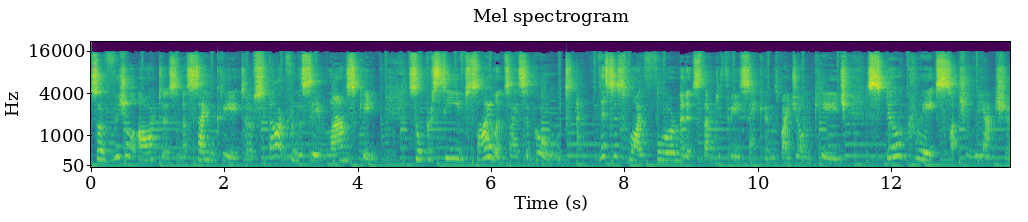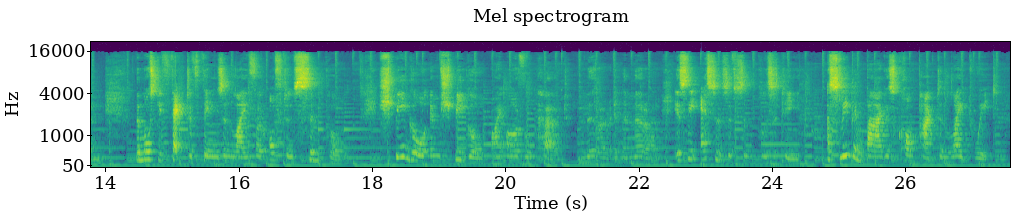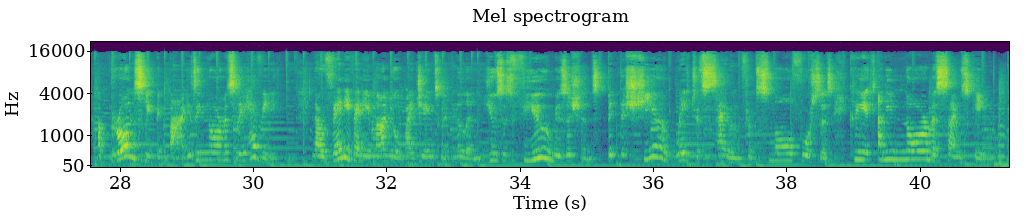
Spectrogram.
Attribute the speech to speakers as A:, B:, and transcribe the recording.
A: So visual artist and a sound creator start from the same landscape, so perceived silence, I suppose. And this is why 4 minutes 33 seconds by John Cage still creates such a reaction. The most effective things in life are often simple. Spiegel im Spiegel by Arvo Pärt, Mirror in the Mirror, is the essence of simplicity. A sleeping bag is compact and lightweight. A bronze sleeping bag is enormously heavy. Now, Veni Veni Emmanuel by James Macmillan uses few musicians, but the sheer weight of sound from small forces creates an enormous soundscape.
